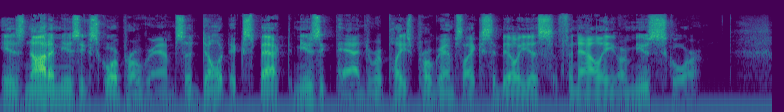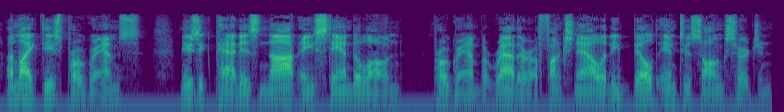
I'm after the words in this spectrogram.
is not a music score program, so don't expect MusicPad to replace programs like Sibelius, Finale, or MuseScore. Unlike these programs, MusicPad is not a standalone program, but rather a functionality built into SongSurgeon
